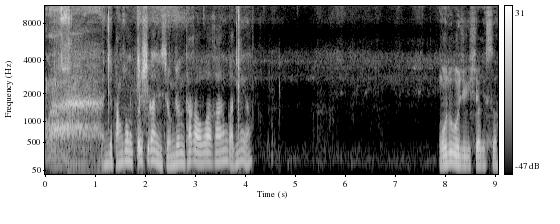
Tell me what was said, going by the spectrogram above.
아, 이제 방송 끌 시간이 점점 다가와 가는 것 같네요. 어두워지기 시작했어.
